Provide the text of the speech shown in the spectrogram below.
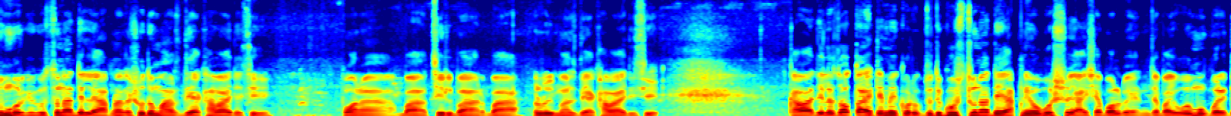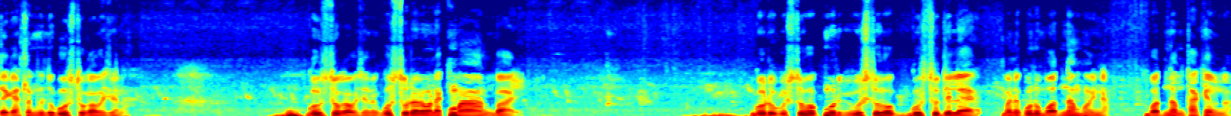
তো মুরগি গুস্ত না দিলে আপনারা শুধু মাছ দিয়ে খাওয়াই দিছি, পোনা বা চিলবার বা রুই মাছ দিয়ে খাওয়াই দিছি। খাওয়াই দিলে যত আইটেমই করুক, যদি গুস্তু না দেয়, আপনি অবশ্যই আইসা বলবেন যে, ভাই, ওই মুখ বাড়িতে গেছিলাম, কিন্তু গুস্তু খাওয়াইছে না। গুস্তু খাওয়াইছে না। গুস্তুটার অনেক মান, ভাই। গরু গুস্তু হোক, মুরগি গুস্তু হোক, গুস্তু দিলে মানে কোনো বদনাম হয় না। বদনাম থাকেও না।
